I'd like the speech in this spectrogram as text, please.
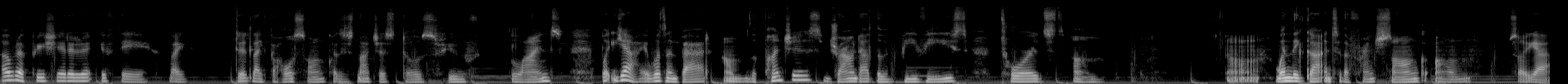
I would have appreciated it if they like did like the whole song because it's not just those few lines. But yeah, it wasn't bad. Um, the punches drowned out the BVs towards um, um when they got into the French song. Um, so yeah,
